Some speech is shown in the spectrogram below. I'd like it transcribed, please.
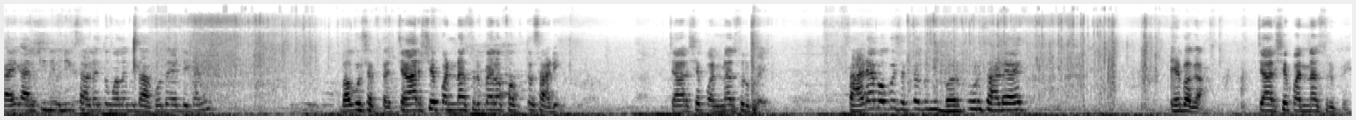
काही आणखी युनिक साड्या तुम्हाला मी दाखवतो या ठिकाणी. बघू शकता चारशे पन्नास रुपयाला फक्त साडी. चारशे पन्नास रुपये. साड्या बघू शकता तुम्ही भरपूर साड्या आहेत. हे बघा चारशे पन्नास रुपये.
